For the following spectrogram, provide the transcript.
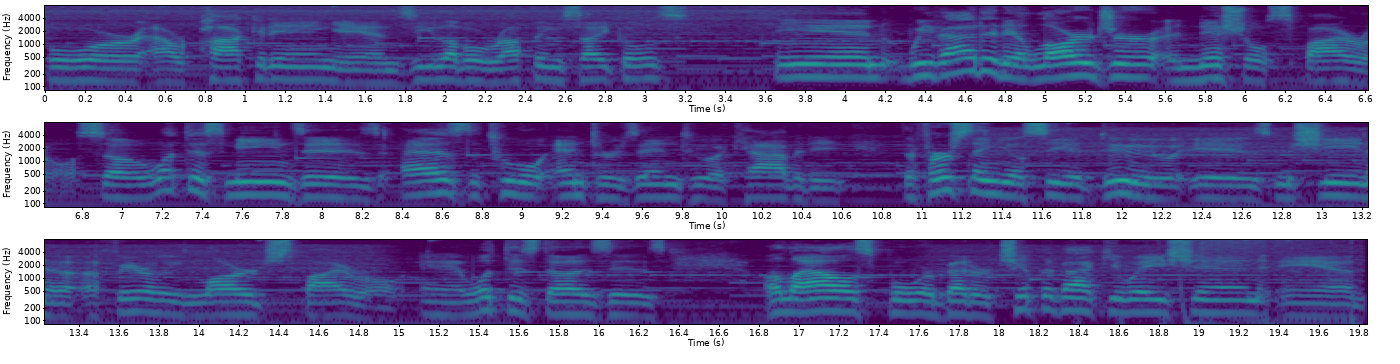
for our pocketing and Z-level roughing cycles. And we've added a larger initial spiral. So what this means is as the tool enters into a cavity, the first thing you'll see it do is machine a, a fairly large spiral. And what this does is allows for better chip evacuation and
